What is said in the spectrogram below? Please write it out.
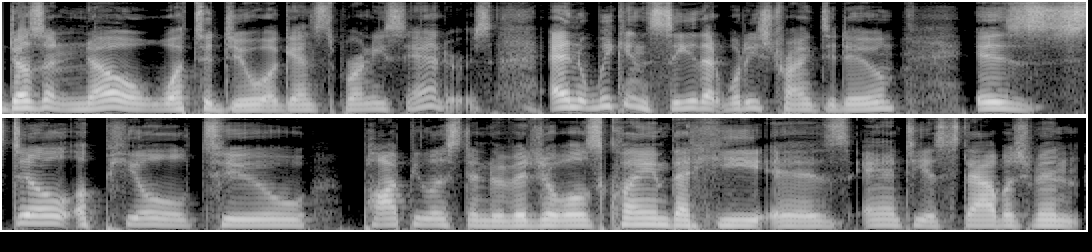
doesn't know what to do against Bernie Sanders. And we can see that what he's trying to do is still appeal to populist individuals, claim that he is anti establishment,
